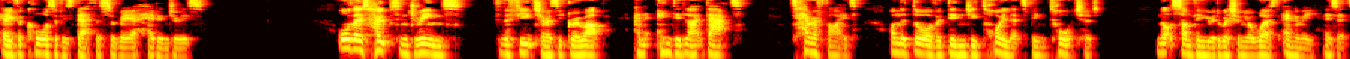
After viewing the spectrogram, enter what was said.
gave the cause of his death as severe head injuries. All those hopes and dreams for the future as he grew up and ended like that, terrified on the door of a dingy toilet being tortured. Not something you would wish on your worst enemy, is it?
